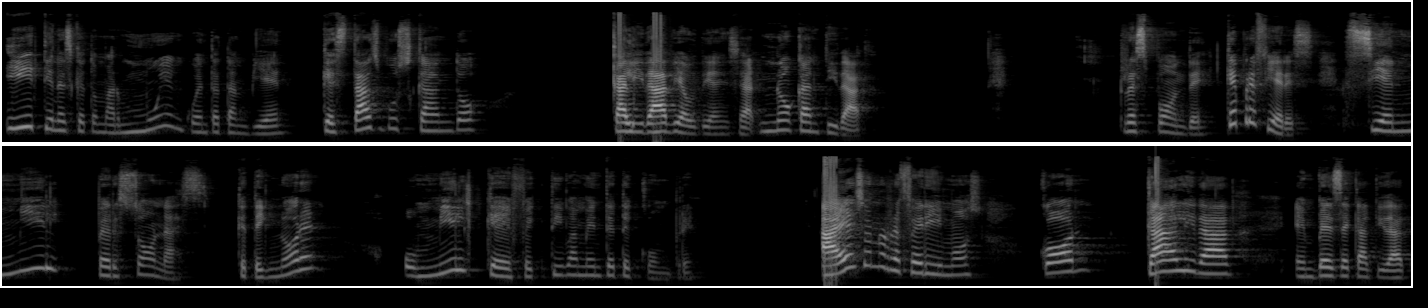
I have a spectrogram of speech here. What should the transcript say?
Y tienes que tomar muy en cuenta también que estás buscando calidad de audiencia, no cantidad. Responde, ¿qué prefieres? ¿Cien mil personas que te ignoren o mil que efectivamente te compren? A eso nos referimos con calidad en vez de cantidad.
